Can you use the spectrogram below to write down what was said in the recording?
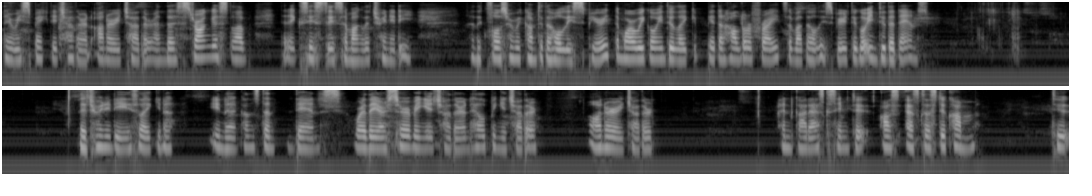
They're, respect each other and honor each other, and the strongest love that exists is among the Trinity. And the closer we come to the Holy Spirit, the more we go into, like Peter Halldorf writes about the Holy Spirit, to go into the dance. The Trinity is like in a in a constant dance where they are serving each other and helping each other, honor each other. And God asks him to asks us to come to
